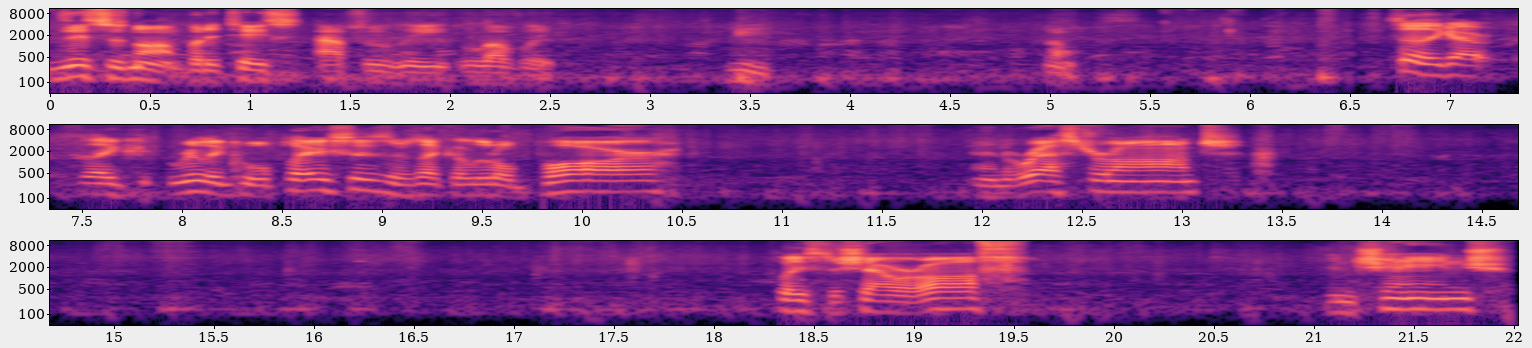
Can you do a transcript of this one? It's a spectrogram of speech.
This is not, but it tastes absolutely lovely. Mm. So. so they got like really cool places. There's like a little bar and a restaurant. Place to shower off and change.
